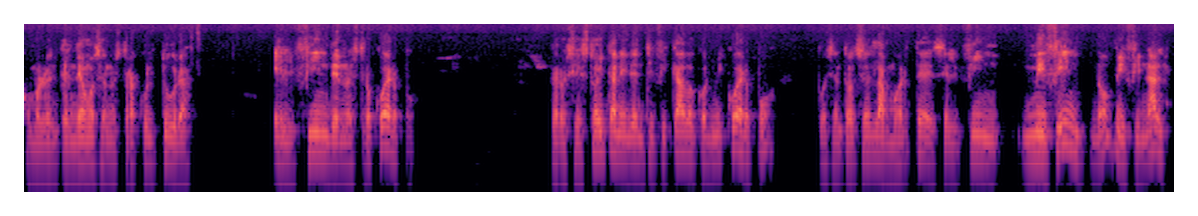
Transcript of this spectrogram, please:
como lo entendemos en nuestra cultura, el fin de nuestro cuerpo. Pero si estoy tan identificado con mi cuerpo, pues entonces la muerte es el fin, mi fin, ¿no? Mi final.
